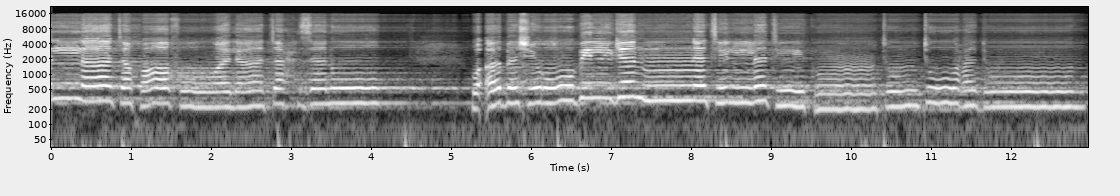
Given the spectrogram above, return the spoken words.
ألا تخافوا ولا تحزنوا. وأبشروا بالجنة التي كنتم توعدون.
